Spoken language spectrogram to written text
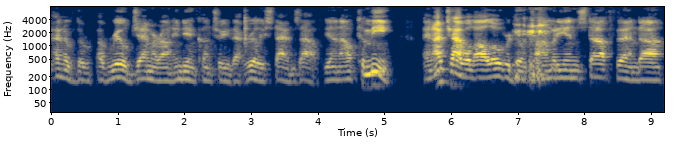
kind of the a real gem around Indian country that really stands out. You know, to me, and I've traveled all over doing comedy and stuff, and uh,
